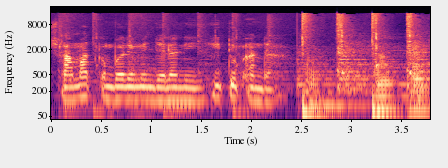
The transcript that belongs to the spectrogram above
Selamat kembali menjalani hidup anda Thank you.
